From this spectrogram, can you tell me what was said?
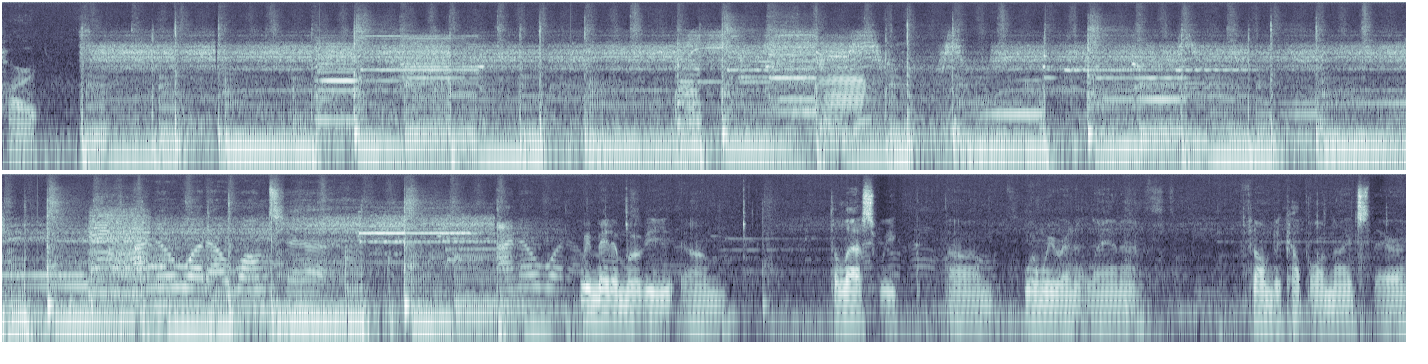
heart. Made a movie um, the last week um, when we were in Atlanta. Filmed a couple of nights there.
